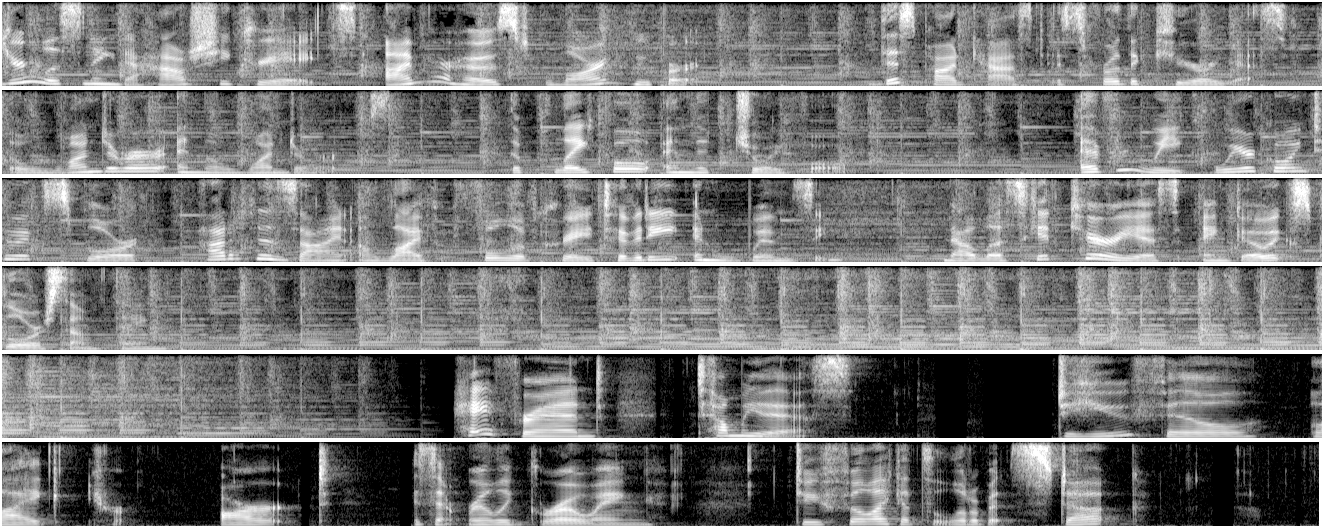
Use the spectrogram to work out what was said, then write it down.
You're listening to How She Creates. I'm your host, Lauren Hooper. This podcast is for the curious, the wanderer and the wanderers, the playful and the joyful. Every week, we are going to explore how to design a life full of creativity and whimsy. Now, let's get curious and go explore something. Hey, friend, tell me this. Do you feel like your art isn't really growing? Do you feel like it's a little bit stuck?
